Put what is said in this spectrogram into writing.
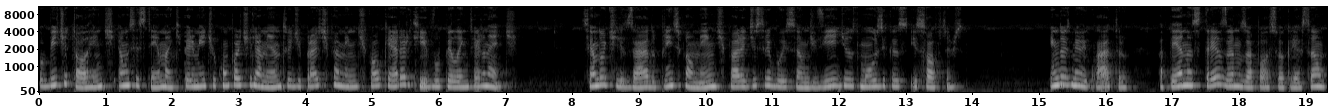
o BitTorrent é um sistema que permite o compartilhamento de praticamente qualquer arquivo pela internet, sendo utilizado principalmente para distribuição de vídeos, músicas e softwares. Em 2004, apenas três anos após sua criação,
